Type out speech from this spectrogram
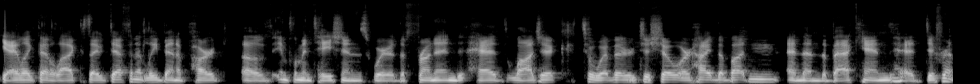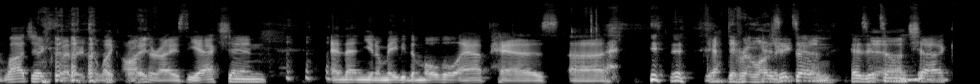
Yeah, I like that a lot because I've definitely been a part of implementations where the front end had logic to whether to show or hide the button, and then the back end had different logic, whether to like right? authorize the action. and then, you know, maybe the mobile app has uh yeah, different logic has its again. own has its yeah. own check,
